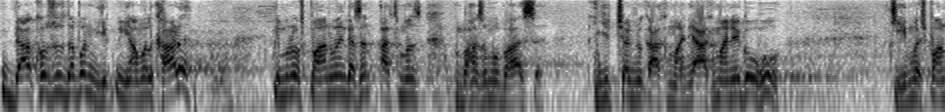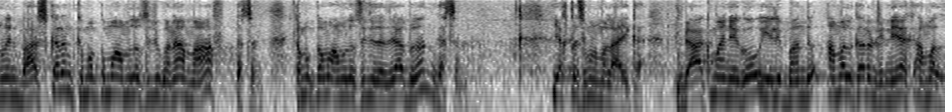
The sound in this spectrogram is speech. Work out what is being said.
بیاکھ اوسُس دپان یہِ عمل کھالہٕ یِمن اوس پانہٕ ؤنۍ گژھان اتھ منٛز بحث مُبحثہٕ یہِ تہِ چھُ امیُک اکھ معنے اکھ معنے کہ یِم ٲسۍ پانہٕ بحث کران کٕمو کٕمو عملو سۭتۍ چھُ گۄناہ معاف گژھان کٕمو کٕمو عملو سۭتۍ چھُ درجات بُلنٛد گژھان یختسم الملایکا بیاکھ معنے گوٚو ییٚلہِ بنٛدٕ عمل کران چھُ نیک عمل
